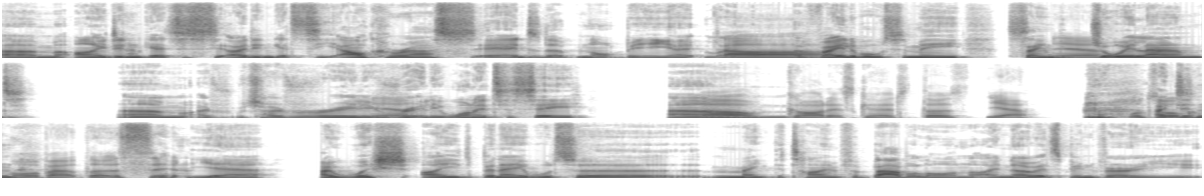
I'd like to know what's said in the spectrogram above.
Um, I didn't get to see. I didn't get to see Alcarràs. It ended up not being uh, like, Ah. available to me. Same Yeah. with Joyland, um, I, which I really, Yeah. really wanted to see. oh Um, God, it's good. Those. Yeah. We'll I talk more about those soon. Yeah, I wish I'd been able to make the time for Babylon. I know it's been very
